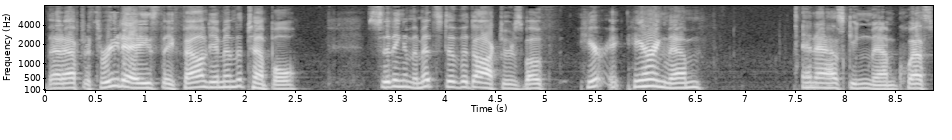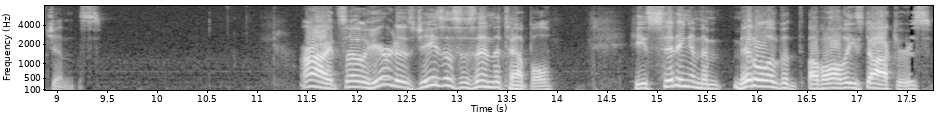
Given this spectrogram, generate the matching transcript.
that after three days they found him in the temple, sitting in the midst of the doctors, both hear, hearing them and asking them questions. All right, so here it is. Jesus is in the temple. He's sitting in the middle of the of all these doctors.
